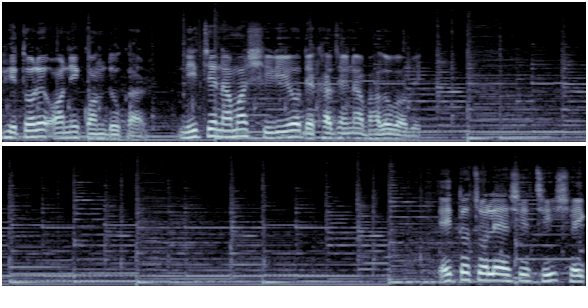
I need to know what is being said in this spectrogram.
ভেতরে অনেক অন্ধকার। নিচে নামার সিঁড়িও দেখা যায় না ভালোভাবে। এই তো চলে এসেছি সেই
